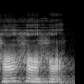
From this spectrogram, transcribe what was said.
哈哈哈,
